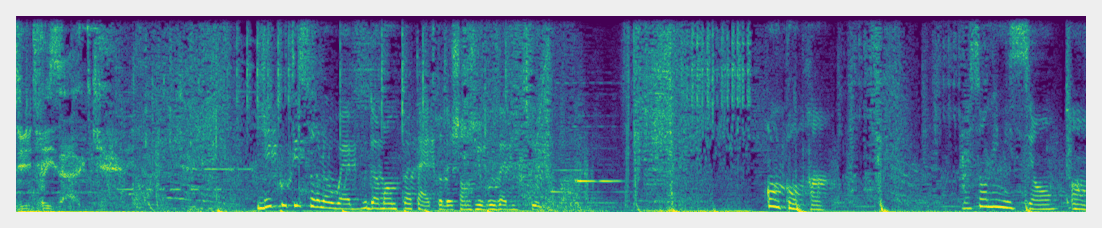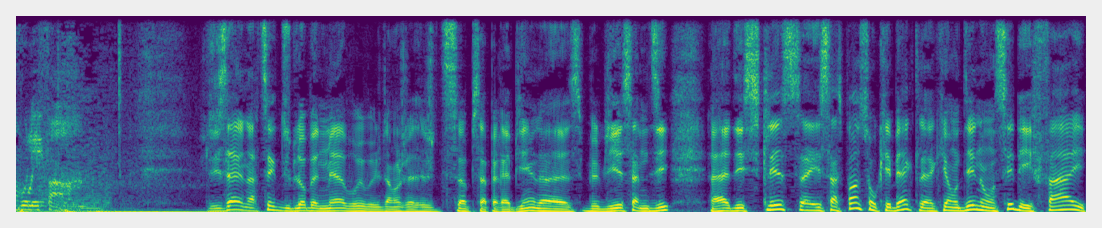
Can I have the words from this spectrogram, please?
Du. L'écouter sur le web vous demande peut-être de changer vos habitudes. On comprend. Mais son émission en vaut l'effort. Je lisais un article du Globe and Mail, oui, oui, donc je, dis ça, puis ça paraît bien, là, c'est publié samedi, euh, des cyclistes, et ça se passe au Québec, là, qui ont dénoncé des failles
